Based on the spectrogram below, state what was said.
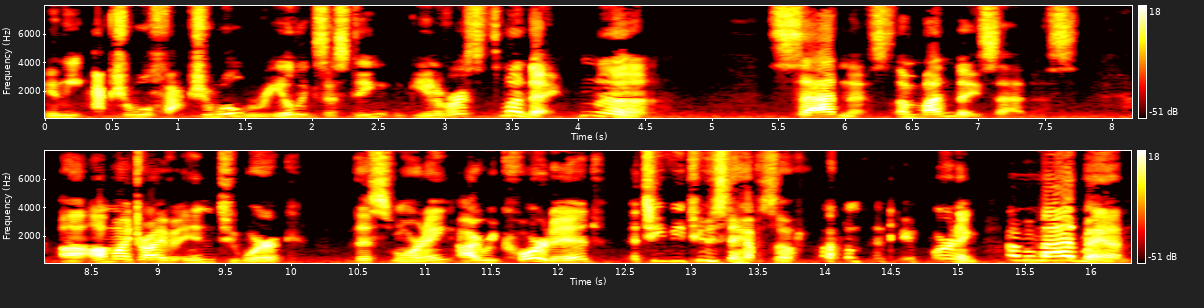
in the actual, factual, real existing universe, it's Monday. Sadness. A Monday sadness. Uh, on my drive into work this morning, I recorded a TV Tuesday episode on a Monday morning. I'm a madman.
